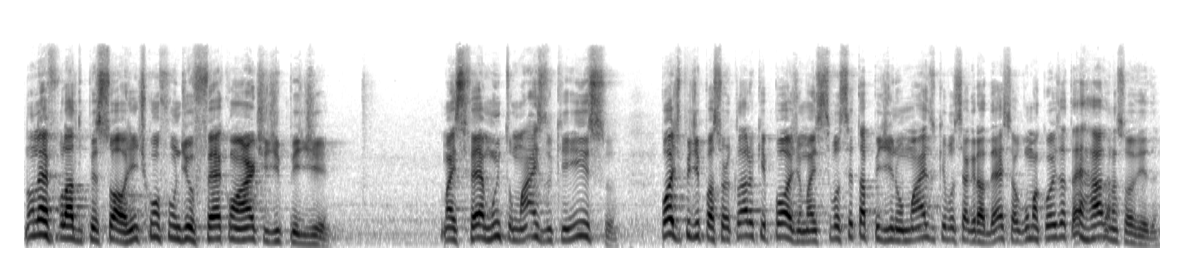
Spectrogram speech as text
Não leve para o lado pessoal, a gente confundiu fé com a arte de pedir. Mas fé é muito mais do que isso. Pode pedir, pastor? Claro que pode, mas se você está pedindo mais do que você agradece, alguma coisa está errada na sua vida.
